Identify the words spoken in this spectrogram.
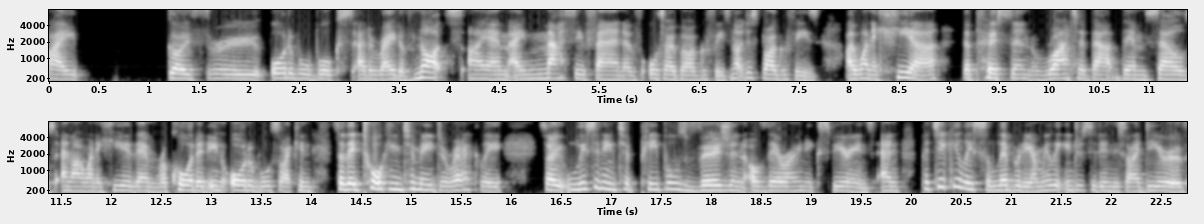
I go through Audible books at a rate of knots. I am a massive fan of autobiographies, not just biographies. I want to hear the person write about themselves and I want to hear them recorded in Audible so I can, so they're talking to me directly. So listening to people's version of their own experience and particularly celebrity, I'm really interested in this idea of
